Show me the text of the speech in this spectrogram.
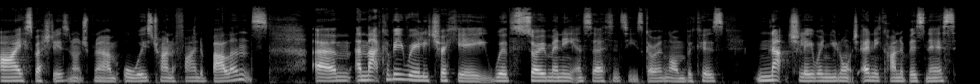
i especially as an entrepreneur i'm always trying to find a balance. Um, and that can be really tricky with so many uncertainties going on because naturally when you launch any kind of business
